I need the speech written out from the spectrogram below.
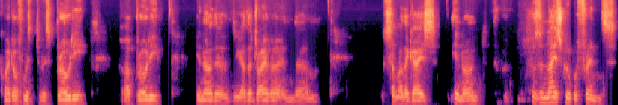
quite often with, with Brody, uh, Brody, you know, the, the other driver and um, some other guys, you know, it was a nice group of friends.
